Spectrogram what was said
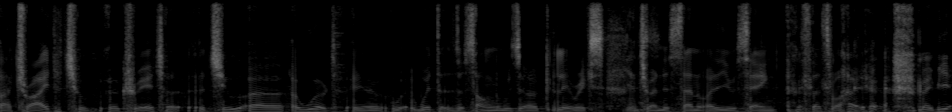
I tried to uh, create uh, to uh, a word uh, w- with the, song with the lyrics and to understand what you're saying. That's why maybe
